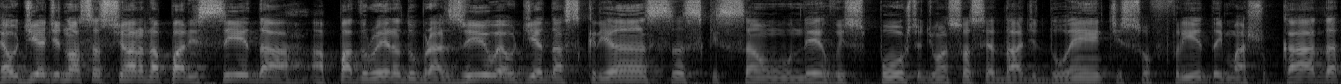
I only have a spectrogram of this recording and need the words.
É o dia de Nossa Senhora da Aparecida, a padroeira do Brasil, é o dia das crianças, que são o nervo exposto de uma sociedade doente, sofrida e machucada.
